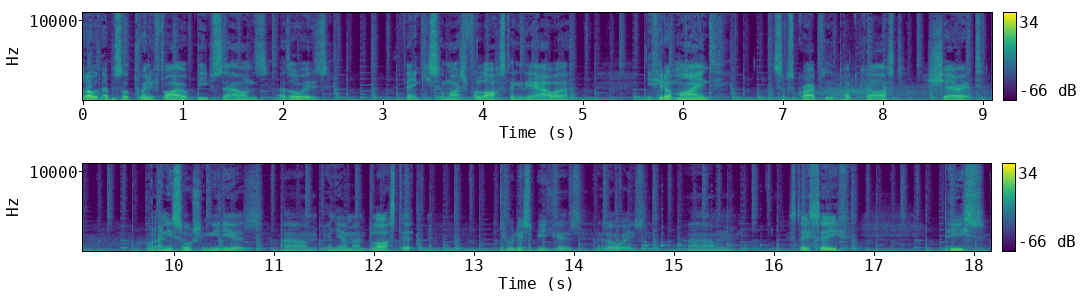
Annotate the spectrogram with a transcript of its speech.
So that was episode 25 of Deep Sounds. As always, thank you so much for lasting the hour. If you don't mind, subscribe to the podcast, share it on any social medias, um, and yeah, man, blast it through the speakers as always. Um, stay safe. Peace.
